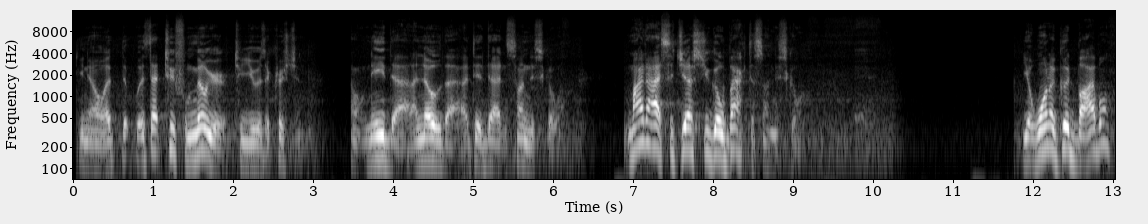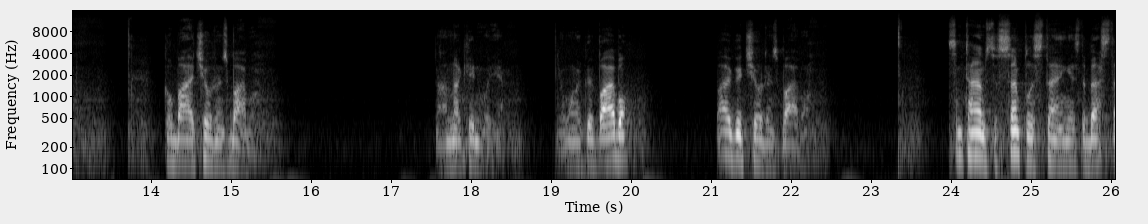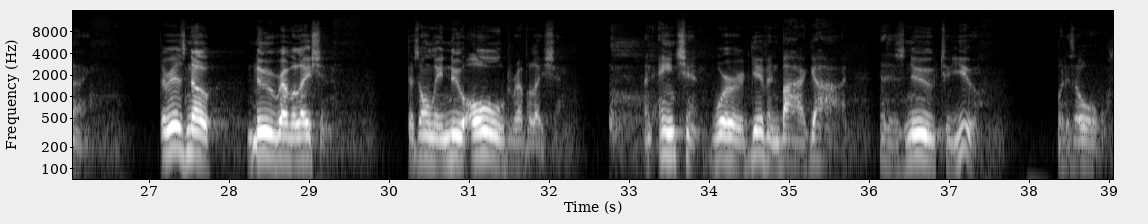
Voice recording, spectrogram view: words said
You know, is that too familiar to you as a Christian? I don't need that. I know that. I did that in Sunday school. Might I suggest you go back to Sunday school? You want a good Bible? Go buy a children's Bible. No, I'm not kidding with you. You want a good Bible? Buy a good children's Bible. Sometimes the simplest thing is the best thing. There is no new revelation, there's only new old revelation. An ancient word given by God that is new to you, but is old.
